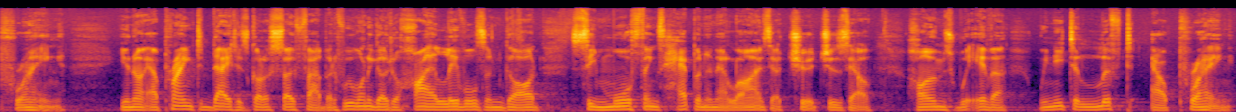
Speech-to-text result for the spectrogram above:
praying. You know, our praying to date has got us so far, but if we want to go to higher levels in God, see more things happen in our lives, our churches, our homes, wherever, we need to lift our praying.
